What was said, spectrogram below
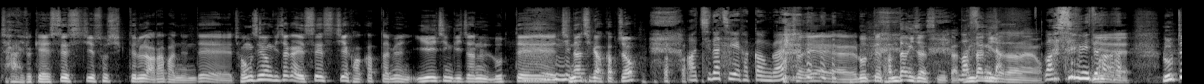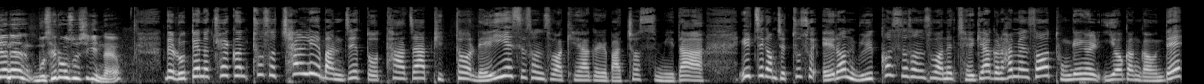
자, 이렇게 SSG 소식들을 알아봤는데 정세영 기자가 SSG에 가깝다면 이혜진 기자는 롯데 지나치게 가깝죠? 아, 지나치게 가까운가요? 저, 예, 롯데 담당이지 않습니까? 담당 맞습니다. 기자잖아요. 맞습니다. 예. 롯데는 뭐 새로운 소식이 있나요? 네, 롯데는 최근 투수 찰리 반즈 또 타자 빅터 레이에스 선수와 계약을 마쳤습니다. 일찌감치 투수 에런 윌커슨 선수와는 재계약을 하면서 동행을 이어간 가운데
